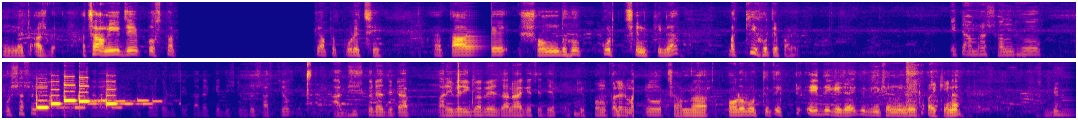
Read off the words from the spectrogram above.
নেট আসবে। আচ্ছা আমি যে প্রশ্ন আপনার করেছি তার সন্দেহ করছেন কিনা? বা কি হতে পারে? এটা আমরা সন্দেহ ঘটেছে তাদেরকে দৃষ্টান্তমূলক শাস্তি হোক আর বিশেষ করে যেটা পারিবারিকভাবে জানা গেছে যে একটি ফোন কলের মাত্র আমরা পরবর্তীতে একটু এই দিকে যাই যদি আমরা নেট পাই কিনা। বিদ্যুৎ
